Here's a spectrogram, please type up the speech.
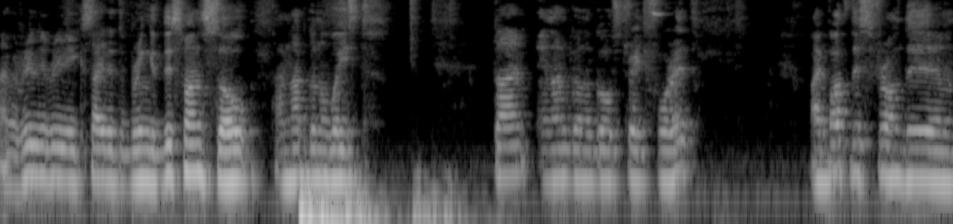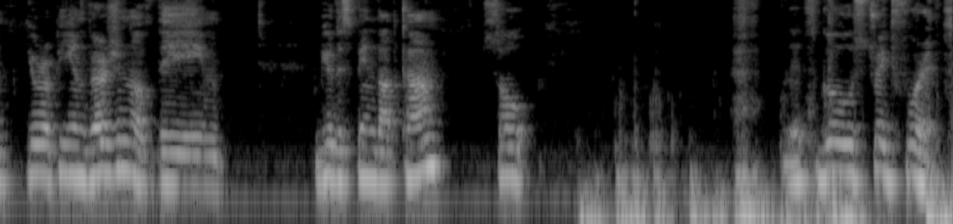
I'm really, really excited to bring it this one, so I'm not gonna waste time and I'm gonna go straight for it. I bought this from the European version of the beautyspin.com, so let's go straight for it.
